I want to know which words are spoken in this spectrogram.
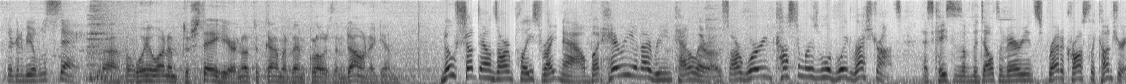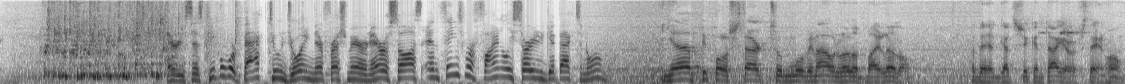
if they're going to be able to stay. Uh, we want them to stay here, not to come and then close them down again. No shutdowns are in place right now, but Harry and Irene Cataleros are worried customers will avoid restaurants as cases of the Delta variant spread across the country. Harry says people were back to enjoying their fresh marinara sauce and things were finally starting to get back to normal. Yeah, people start to moving out little by little, but they got sick and tired of staying home.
